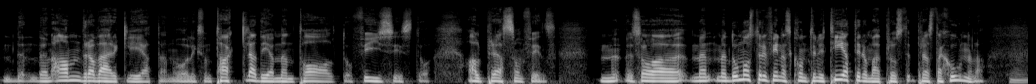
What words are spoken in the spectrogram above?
den, den, andra verkligheten och liksom tackla det mentalt och fysiskt och all press som finns. Så, men, men då måste det finnas kontinuitet i de här prestationerna. Mm.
